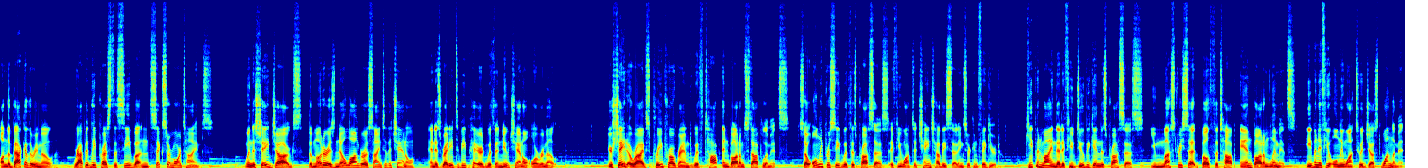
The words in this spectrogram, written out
On the back of the remote, rapidly press the C button six or more times. When the shade jogs, the motor is no longer assigned to the channel and is ready to be paired with a new channel or remote. Your shade arrives pre-programmed with top and bottom stop limits, so only proceed with this process if you want to change how these settings are configured. Keep in mind that if you do begin this process, you must reset both the top and bottom limits, even if you only want to adjust one limit.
